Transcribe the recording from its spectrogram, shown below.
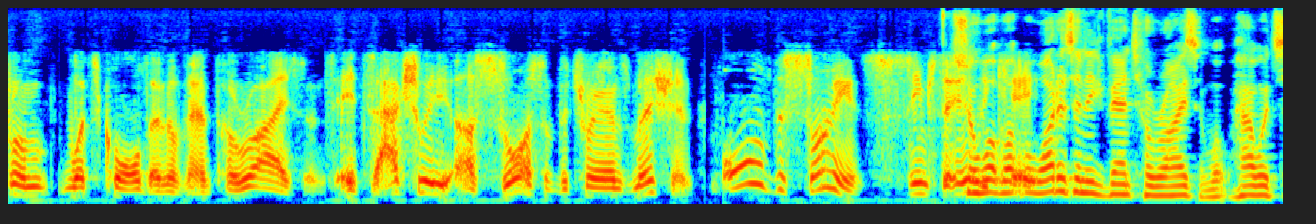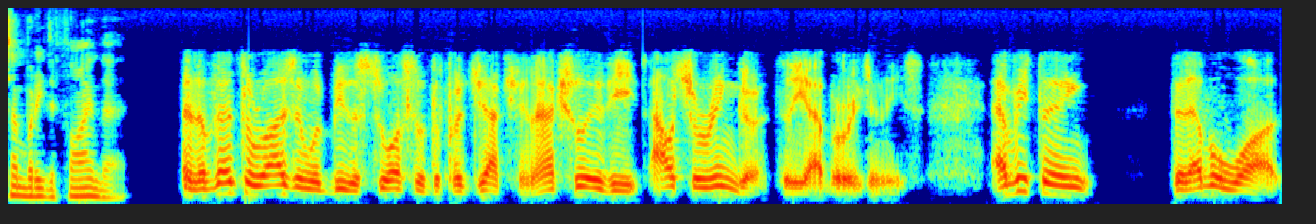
from what's called an event horizon. It's actually a source of the transmission. All of the science seems to so indicate. So, what, what is an event horizon? How would somebody define that? An event horizon would be the source of the projection. Actually, the Alcheringa to the Aborigines. Everything that ever was,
